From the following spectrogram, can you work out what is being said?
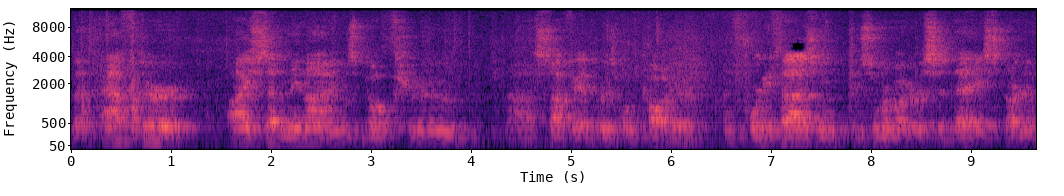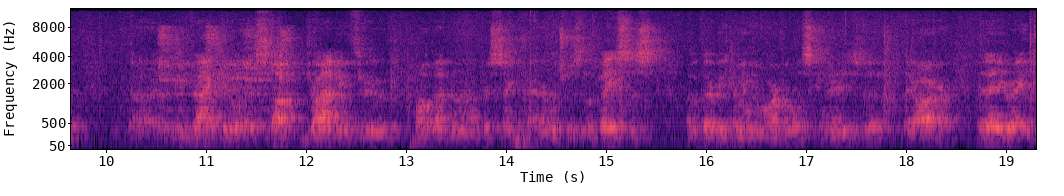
that after I-79 was built through uh, Southfield, Bridgeville, and Collier, and 40,000 consumer motorists a day started uh, evacuated, stopped driving through Mount Lebanon and Upper St. Clair, which was the basis of their becoming the marvelous communities that they are. At any rate,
